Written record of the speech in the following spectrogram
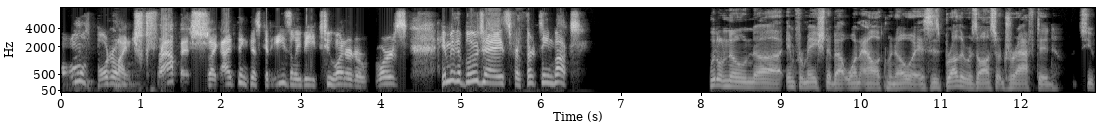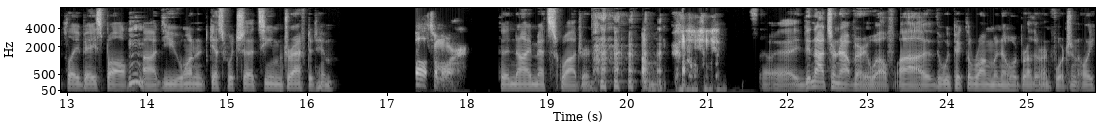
almost borderline trappish. Like I think this could easily be 200 or worse. Give me the Blue Jays for 13 bucks. Little known uh, information about one Alek Manoah is his brother was also drafted to play baseball. Mm. Uh, do you want to guess which uh, team drafted him? Baltimore. The Nine Mets squadron. oh, so uh, it did not turn out very well. Uh, we picked the wrong Manoah brother, unfortunately.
